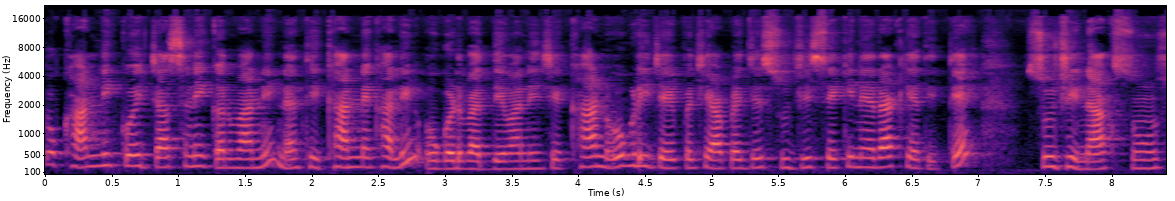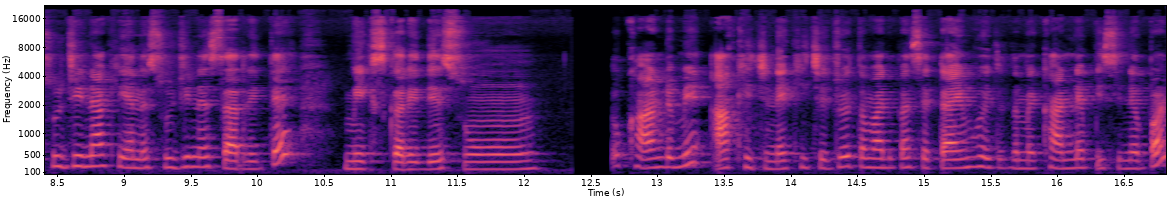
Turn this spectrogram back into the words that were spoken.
તો ખાંડની કોઈ ચાસણી કરવાની નથી. ખાંડને ખાલી ઓગળવા દેવાની છે. ખાંડ ઓગળી જાય પછી આપણે જે સૂજી શેકીને રાખી હતી તે સૂજી નાખશું. સૂજી નાખી અને સૂજીને સારી રીતે મિક્સ કરી દેશું. તો ખાંડ મેં આખી જ નાખી છે. જો તમારી પાસે ટાઈમ હોય તો તમે ખાંડને પીસીને પણ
